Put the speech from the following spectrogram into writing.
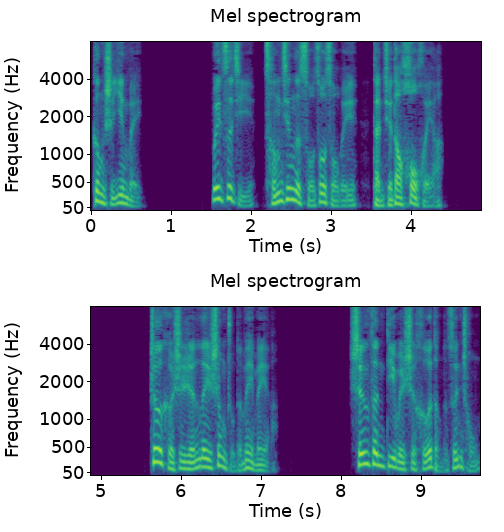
更是因为为自己曾经的所作所为感觉到后悔啊！这可是人类圣主的妹妹啊，身份地位是何等的尊崇，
